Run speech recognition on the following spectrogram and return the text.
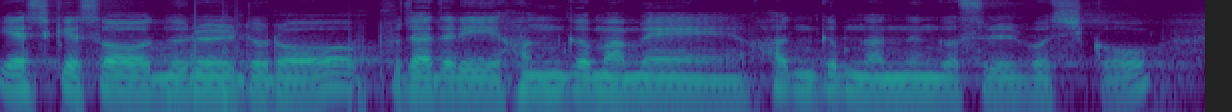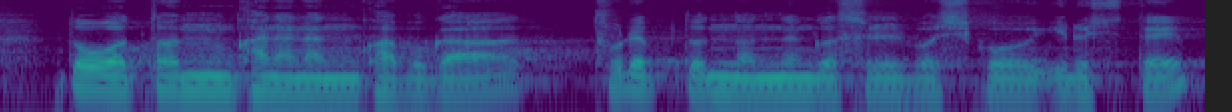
예수께서 눈을 들어 부자들이 헌금함에 헌금 넣는 것을 보시고 또 어떤 가난한 과부가 두랩돈 넣는 것을 보시고 이르시되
